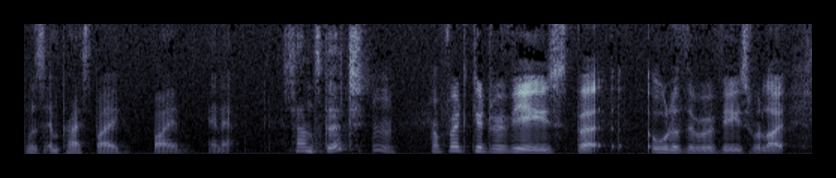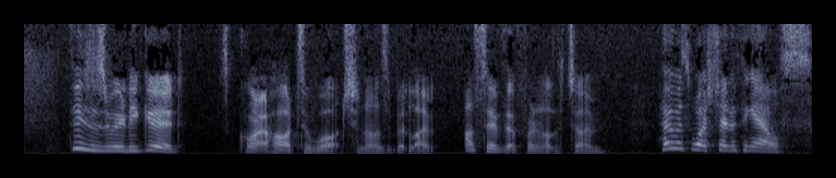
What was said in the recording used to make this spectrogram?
was impressed by by him in it. Sounds good. Mm. I've read good reviews, but all of the reviews were like, "This is really good." It's quite hard to watch, and I was a bit like, "I'll save that for another time." Who has watched anything else?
